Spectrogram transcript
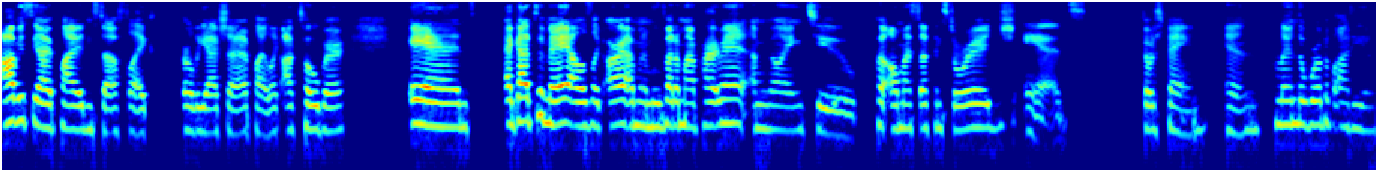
obviously, I applied and stuff like early. Actually, I applied like October, and I got to May, I was like, all right, I'm going to move out of my apartment. I'm going to put all my stuff in storage and go to Spain and learn the world of audio.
